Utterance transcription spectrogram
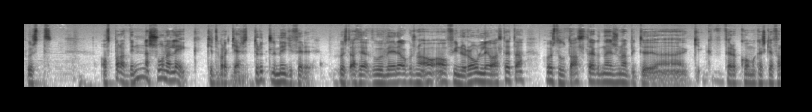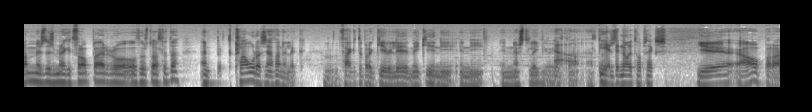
þú veist, oft bara að vinna svona leik getur bara gert drullu mikið fyrir þig. Þú veist, af því að þú hefur verið okkur svona á, á fínu róli og allt þetta, þú veist, þú ert alltaf einhvern veginn svona býtu, uh, fer að koma kannski að frammestu sem er ekkit frábær og, og þú veist og allt þetta en klára síðan þannig leik. Það getur bara gefið liðið mikið inn í, inn í, inn í næstu leiki Já, ég held að, náði top 6 ég, já, bara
